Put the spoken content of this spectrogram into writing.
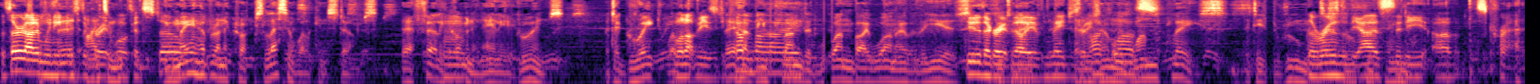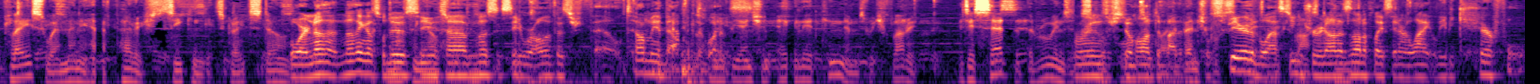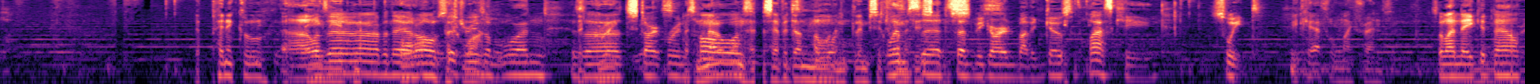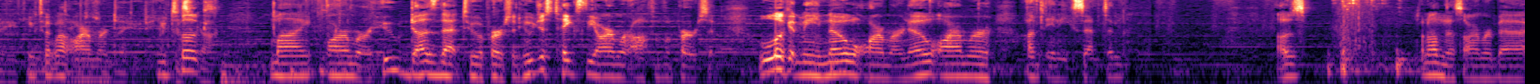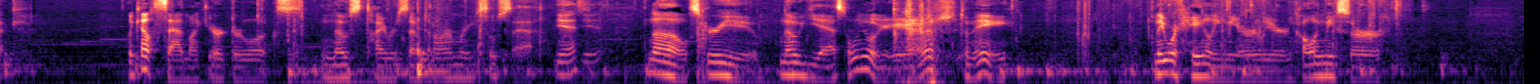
the third item we The need is the Great item- Welkynd Stone. You may have run across lesser Welkynd stones. They're fairly hmm. common in Ayleid ruins. But a great Welkynd, Hmm. not be easy to they come have been by. plundered one by one over the years. Due to their great value of mages there and is only one place that is rumored the ruins of the Eyes City of of A place where many have perished seeking its great stone. Where nothing, nothing else will do, so you will have most succeeded where all others fell. Tell me about the of one of the ancient Ayleid kingdoms which flourished. It is said that the ruins, The ruins are still haunted by the vengeful spirit of the last King Trunon. It's not a place to enter lightly. Be careful. Pinnacle of Uh, what's alien but they had all all but centuries one. of one is The uh, Great Stark Ruins but no one has ever done more than glimpse it from a glimpse it, said to be guarded by the ghost of the last king. Sweet. Be careful, my friend. So am I naked now? You took my armor, dude. You took my armor. Who does that to a person? Who just takes the armor off of a person? Look at me, no armor. No armor of any septon. I'll just put on this armor back. Look how sad my character looks. No Tyra Septon armor, he's so sad. Yes. No, screw you. No yes. Don't go yes to me. They were hailing me earlier and calling me sir.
